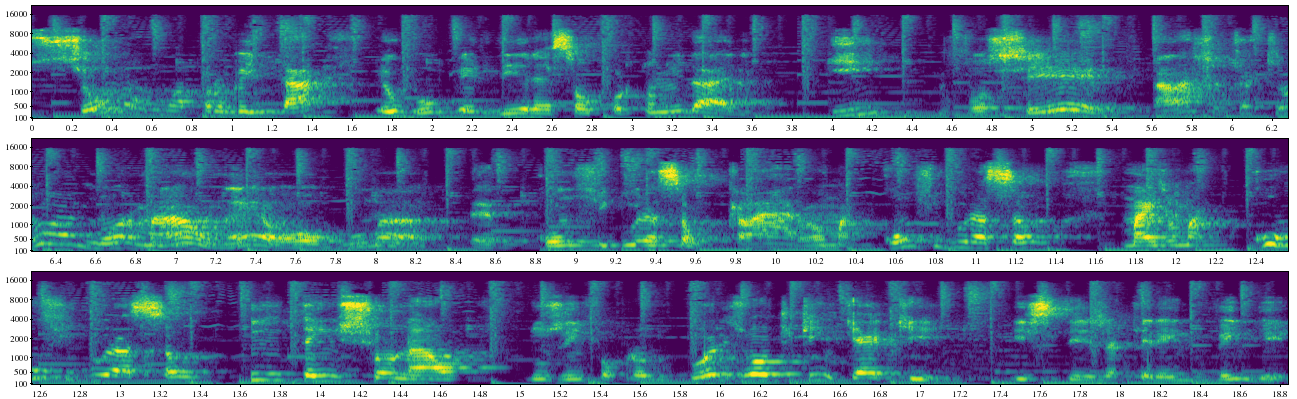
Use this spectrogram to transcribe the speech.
Se eu não aproveitar, eu vou perder essa oportunidade e você acha que aquilo é normal, né? Ou alguma é, configuração. Claro, é uma configuração, mas uma configuração intencional dos infoprodutores ou de quem quer que esteja querendo vender.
